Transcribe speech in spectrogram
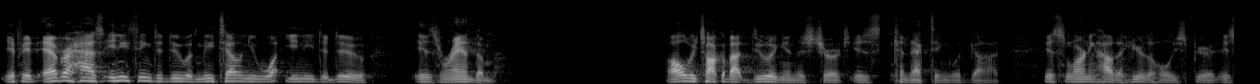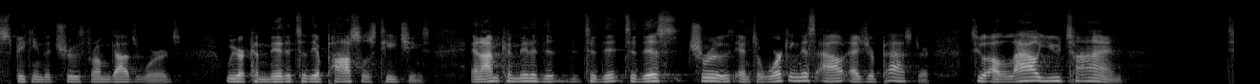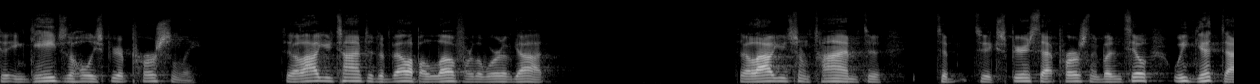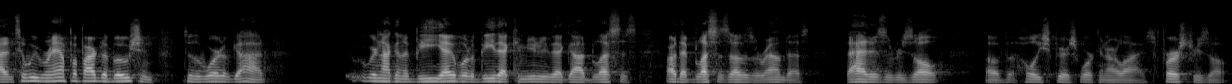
if it ever has anything to do with me telling you what you need to do, is random. All we talk about doing in this church is connecting with God, is learning how to hear the Holy Spirit, is speaking the truth from God's words. We are committed to the apostles' teachings. And I'm committed to, to, to this truth and to working this out as your pastor to allow you time to engage the Holy Spirit personally, to allow you time to develop a love for the Word of God, to allow you some time to, to, to experience that personally. But until we get that, until we ramp up our devotion to the Word of God, we're not going to be able to be that community that God blesses or that blesses others around us. That is the result of the Holy Spirit's work in our lives. First result.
